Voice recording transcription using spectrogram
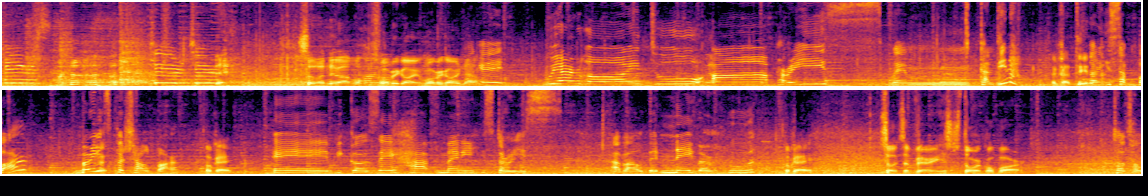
Cheers. cheers, cheers. So ¿dónde vamos? Where we going? Where are we going now? Okay, we are going to uh, Paris um, Cantina. La cantina. It's a bar, very Okay. special bar, Okay. uh, because they have many histories about the neighborhood. Okay. So it's a very historical bar. Total.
